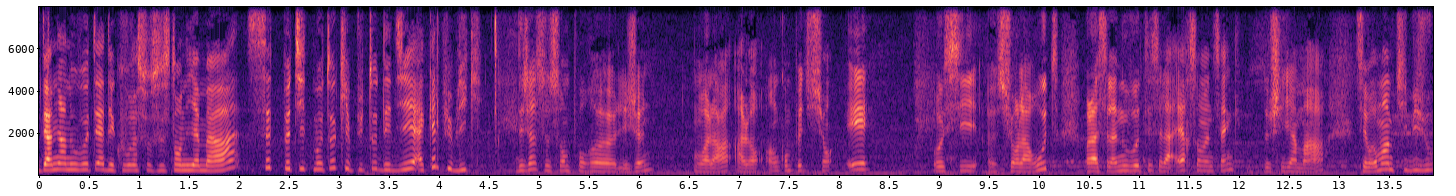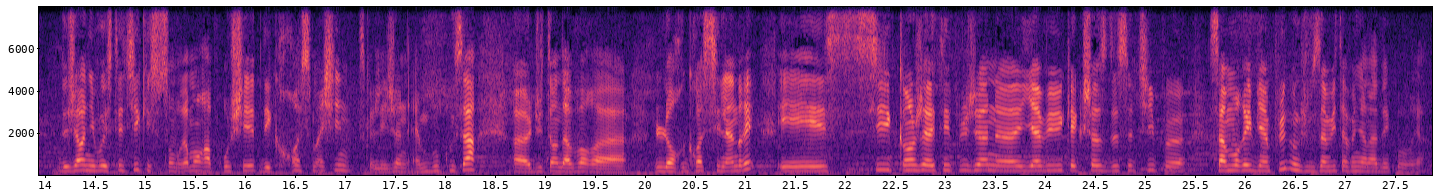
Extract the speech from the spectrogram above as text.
Dernière nouveauté à découvrir sur ce stand Yamaha, cette petite moto qui est plutôt dédiée à quel public? Déjà, ce sont pour les jeunes. Voilà, alors en compétition et aussi euh, sur la route. Voilà, c'est la nouveauté, c'est la R125 de chez Yamaha. C'est vraiment un petit bijou. Déjà au niveau esthétique, ils se sont vraiment rapprochés des grosses machines, parce que les jeunes aiment beaucoup ça, euh, du temps d'avoir euh, leur grosse cylindrée. Et si quand j'ai été plus jeune, il y avait eu quelque chose de ce type, ça m'aurait bien plu, donc je vous invite à venir la découvrir.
